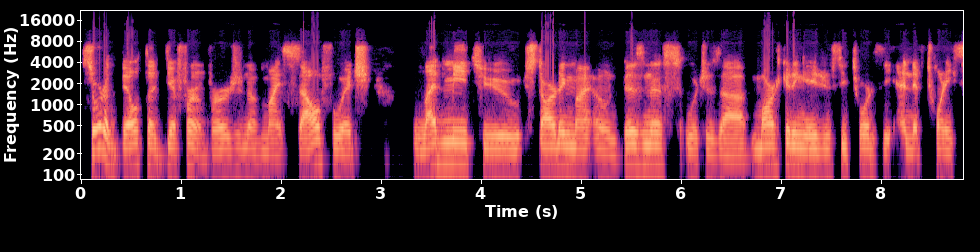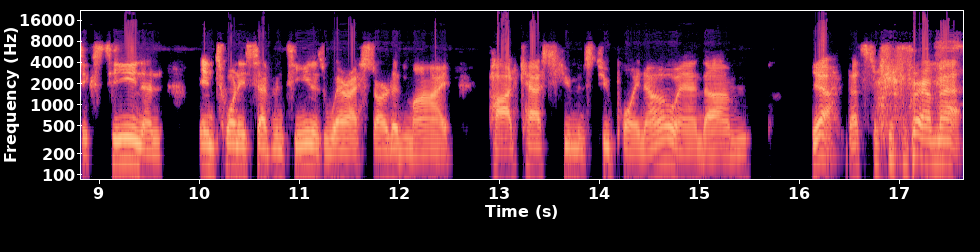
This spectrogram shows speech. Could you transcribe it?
sort of built a different version of myself, which led me to starting my own business, which is a marketing agency towards the end of 2016. And in 2017 is where I started my podcast, Humans 2.0. And um, yeah, that's sort of where I'm at.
